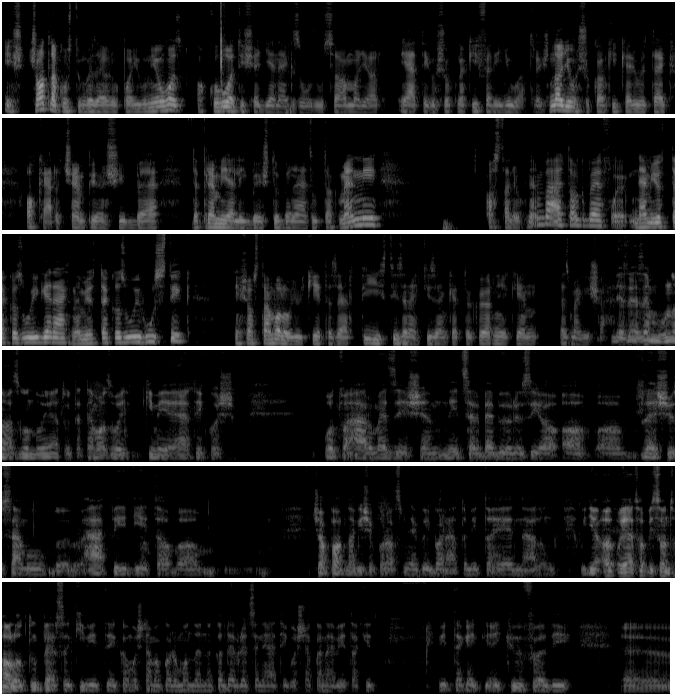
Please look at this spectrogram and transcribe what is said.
és csatlakoztunk az Európai Unióhoz, akkor volt is egy ilyen exodus a magyar játékosoknak kifelé nyugatra, és nagyon sokan kikerültek, akár a Championshipbe, de Premier League-be is többen el tudtak menni, aztán ők nem váltak be, nem jöttek az új gerák, nem jöttek az új husztik, és aztán valahogy úgy 2010-11-12 környékén ez meg is áll. De ez, ez nem múlna, azt gondoljátok? Tehát nem az, hogy kimegy a játékos, ott van három edzésen, négyszer bebőrözi a, a, a, az első számú hátvédjét a, a csapatnak, és akkor azt mondják, hogy barátom, itt a helyed nálunk. Ugye olyat viszont hallottunk persze, hogy kivitték, a, most nem akarom mondani a Debrecen játékosnak a nevét, akit vittek egy, egy külföldi ö,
